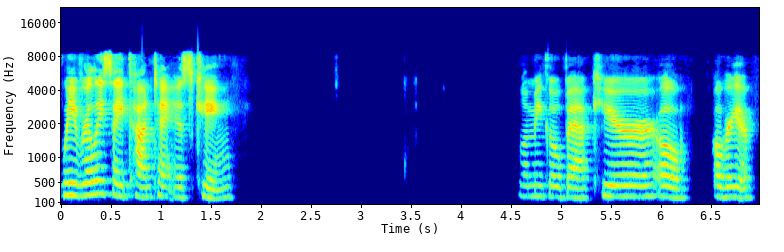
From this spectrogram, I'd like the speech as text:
we really say content is king. Let me go back here. Oh, over here.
